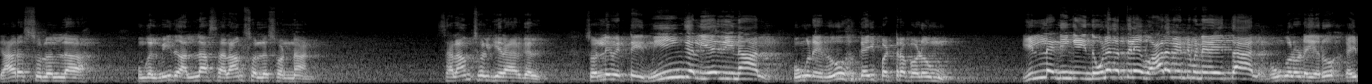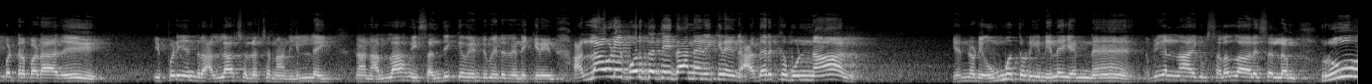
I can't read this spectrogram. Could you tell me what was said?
யார சொல்லல்லா உங்கள் மீது அல்லாஹ் சலாம் சொல்ல சொன்னான். சலாம் சொல்கிறார்கள் சொல்லிவிட்டு நீங்கள் ஏவினால் உங்களுடைய ரூஹ் கைப்பற்றப்படும். இல்லை நீங்கள் இந்த உலகத்திலே வாழ வேண்டும் என்று நினைத்தால் உங்களுடைய ரூஹ் கைப்பற்றப்படாது. இப்படி என்று அல்லாஹ் சொல்ல சொன்னான் இல்லை நான் அல்லாஹை சந்திக்க வேண்டும் என்று நினைக்கிறேன். அல்லாஹ்வுடைய பொருத்தத்தை தான் நினைக்கிறேன். அதற்கு முன்னால் என்னுடைய உம்மத்துடைய நிலை என்ன? நபிகள் நாயகம் சல்லா அலி செல்லம் ரூஹ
